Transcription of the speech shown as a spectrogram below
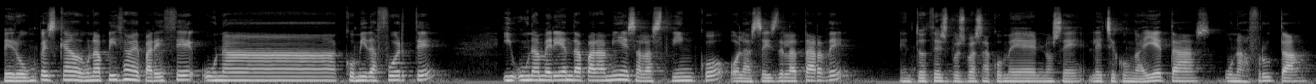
pero un pescado, una pizza me parece una comida fuerte y una merienda para mí es a las 5 o las 6 de la tarde. Entonces, pues vas a comer, no sé, leche con galletas, una fruta,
